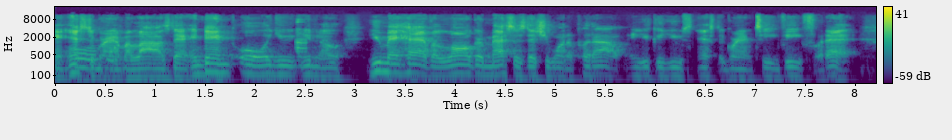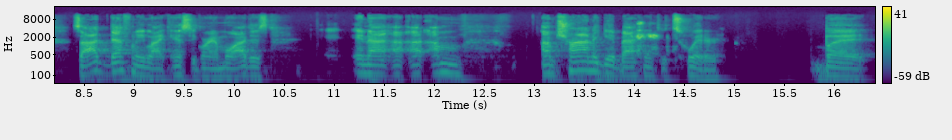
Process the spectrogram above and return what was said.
And Instagram mm-hmm. allows that, and then or you you know you may have a longer message that you want to put out, and you could use Instagram TV for that. So I definitely like Instagram more. I just and I, I I'm I'm trying to get back into Twitter but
